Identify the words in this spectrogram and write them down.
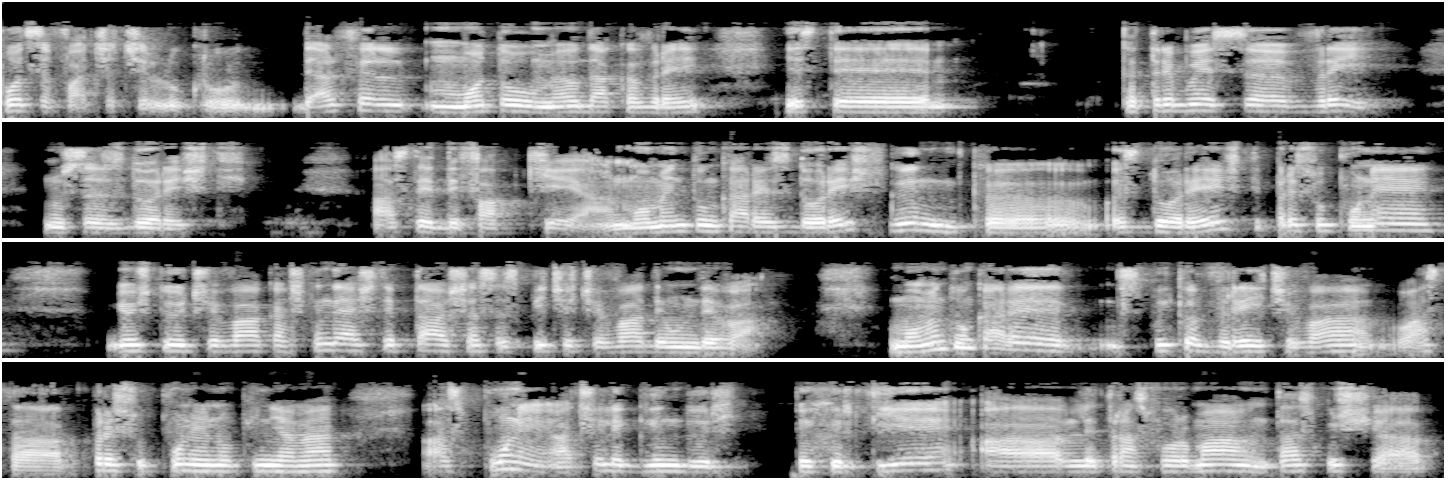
Poți să faci acel lucru. De altfel, motoul meu, dacă vrei, este că trebuie să vrei, nu să-ți dorești. Asta e de fapt cheia. În momentul în care îți dorești gând că îți dorești, presupune, eu știu, ceva, ca și când ai aștepta așa să spice ceva de undeva. În momentul în care spui că vrei ceva, asta presupune, în opinia mea, a spune acele gânduri pe hârtie, a le transforma în tascuri și a,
